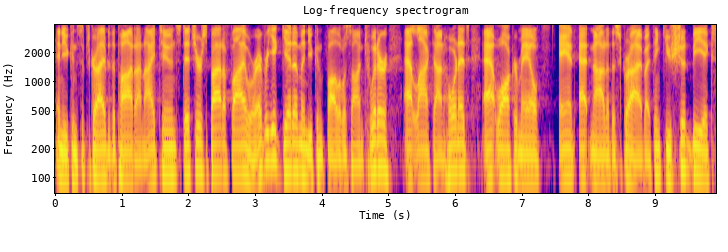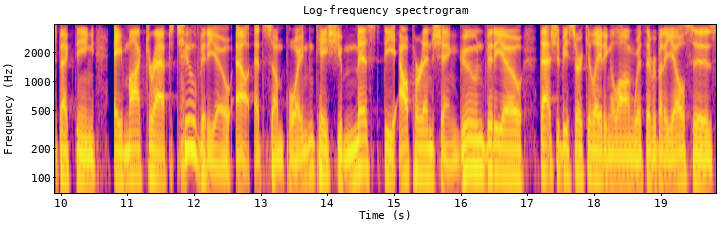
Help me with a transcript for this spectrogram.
And you can subscribe to the pod on iTunes, Stitcher, Spotify, wherever you get them. And you can follow us on Twitter at Locked On Hornets, at Walker Mehl, and at Nata the Scribe. I think you should be expecting a mock draft 2 video out at some point in case you missed the Alperen Sengun video. That should be circulating along with everybody else's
